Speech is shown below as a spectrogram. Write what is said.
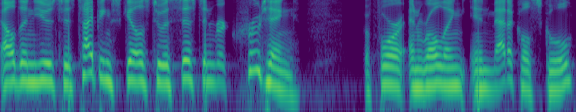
Eldon used his typing skills to assist in recruiting. Before enrolling in medical school,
